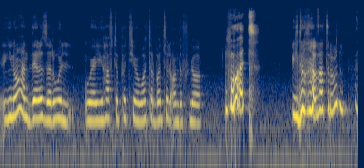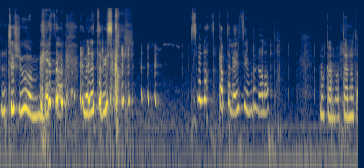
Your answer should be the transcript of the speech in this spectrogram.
you know and there is a rule where you have to put your water bottle on the floor What? you don't have that rule انتو شو مدرسة ميلتري سكول بسم الله سكرت الاي سي بالغلط لوكا الالترنت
